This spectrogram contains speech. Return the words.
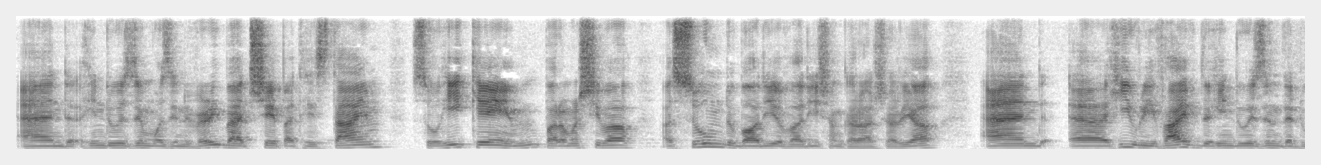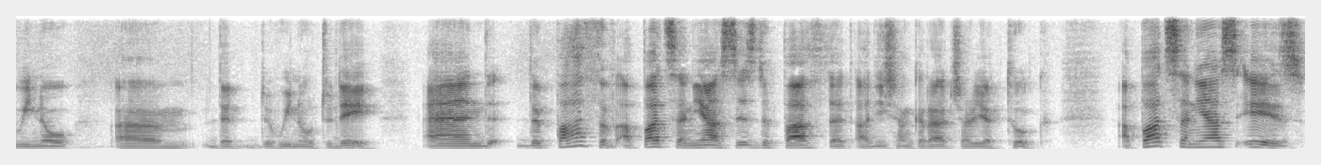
and Hinduism was in a very bad shape at his time. So he came, Paramashiva assumed the body of Adi Shankaracharya and uh, he revived the Hinduism that we know um, that, that we know today. And the path of Apat Sannyas is the path that Adi Shankaracharya took. Apat Sannyas is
